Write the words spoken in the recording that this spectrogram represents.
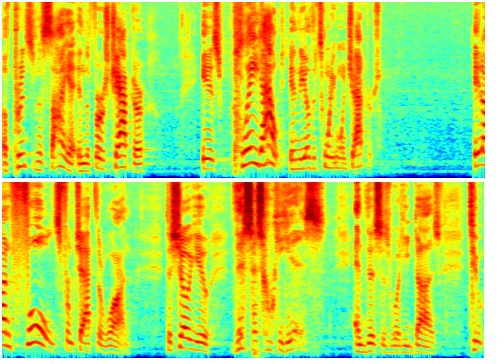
of Prince Messiah in the first chapter is played out in the other 21 chapters. It unfolds from chapter one to show you this is who he is and this is what he does to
